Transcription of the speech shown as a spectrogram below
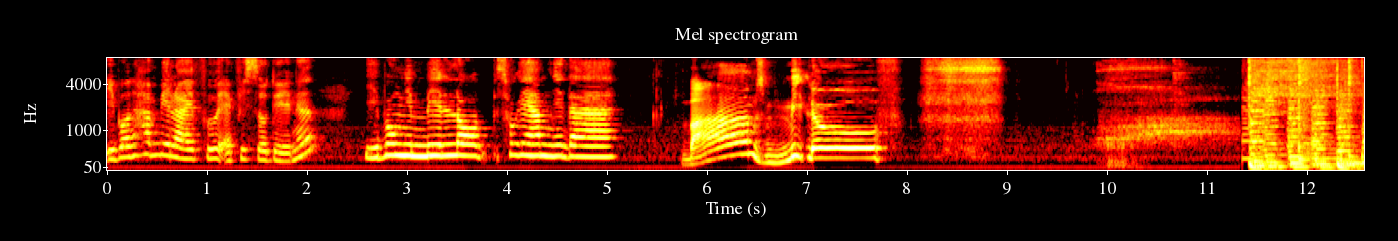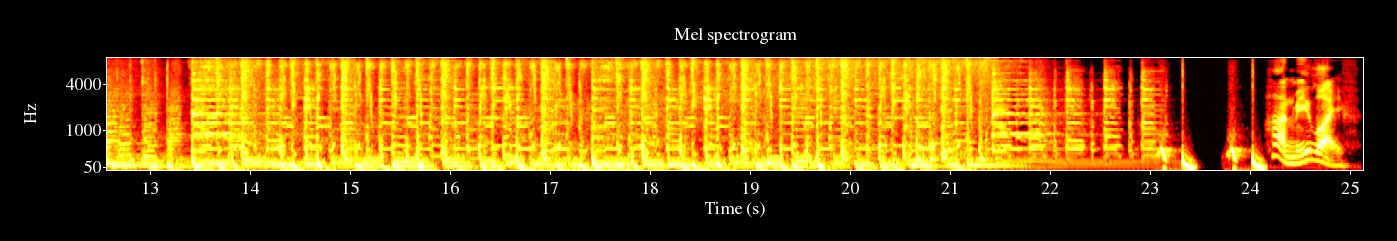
이번 한미라이프 에피소드에는 이봉님 밀로 소개합니다. Mom's meatloaf. 한미 Life.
